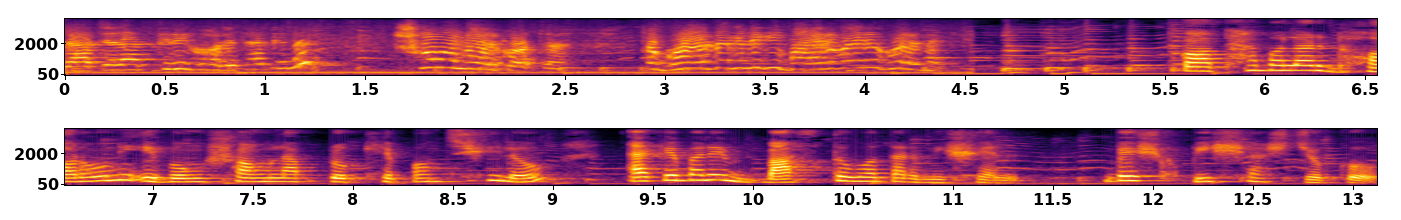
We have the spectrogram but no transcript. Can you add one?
রাজা রাত্রি ঘরে থাকে না? সময়ের কথা। তো ঘরে থাকলে কি বাইরে বাইরে ঘরে নাকি কথা বলার ধরন এবং সংলাপ প্রক্ষেপণ ছিল একেবারে বাস্তবতার মিশেল। বেশ বিশ্বাসযোগ্য।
